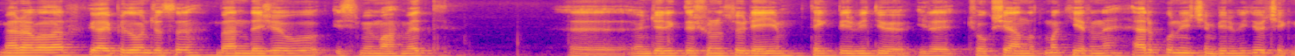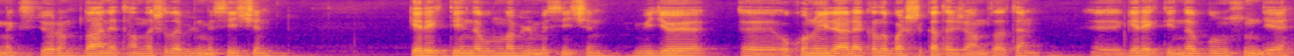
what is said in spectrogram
Merhabalar, VIP loncası. Ben Dejavu, ismim Ahmet. Ee, öncelikle şunu söyleyeyim. Tek bir video ile çok şey anlatmak yerine her konu için bir video çekmek istiyorum. Daha net anlaşılabilmesi için, gerektiğinde bulunabilmesi için. Videoya e, o konuyla alakalı başlık atacağım zaten. E, gerektiğinde bulunsun diye.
